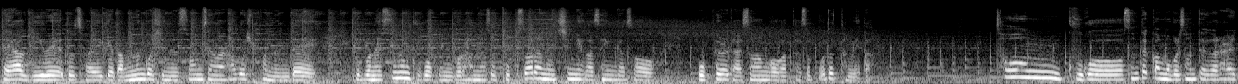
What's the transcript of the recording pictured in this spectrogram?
대학 이외에도 저에게 남는 것이 있는 수험 생활을 하고 싶었는데 이번에 수능 국어 공부를 하면서 독서라는 취미가 생겨서 목표를 달성한 것 같아서 뿌듯합니다. 처음 국어 선택 과목을 선택을 할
